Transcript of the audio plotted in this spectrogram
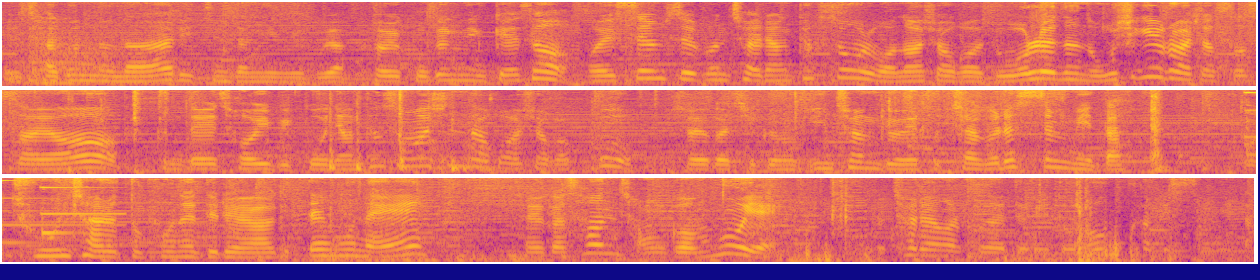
네, 작은 누나 리 팀장님이고요. 저희 고객님께서 SM7 차량 탁송을 원하셔가지고 원래는 오시기로 하셨었어요. 근데 저희 믿고 그냥 탁송하신다고 하셔갖고 저희가 지금 인천교에 도착을 했습니다. 또 좋은 차를 또 보내드려야 하기 때문에 저희가 선 점검 후에 또 차량을 보내드리도록 하겠습니다.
